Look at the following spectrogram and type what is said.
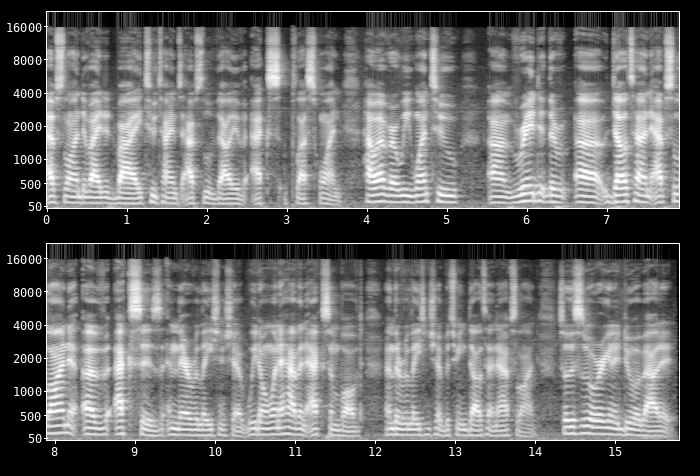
epsilon divided by 2 times absolute value of x plus 1. However, we want to um, rid the uh, delta and epsilon of x's in their relationship. We don't want to have an x involved in the relationship between delta and epsilon. So this is what we're going to do about it.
